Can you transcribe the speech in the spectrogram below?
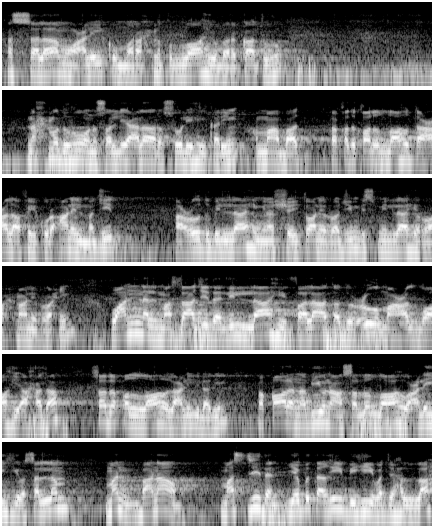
السلام عليكم ورحمة الله وبركاته. نحمده ونصلي على رسوله الكريم. أما بعد فقد قال الله تعالى في القرآن المجيد أعوذ بالله من الشيطان الرجيم. بسم الله الرحمن الرحيم. وأن المساجد لله فلا تدعوا مع الله أحدا. صدق الله العلي العظيم. وقال نبينا صلى الله عليه وسلم من بنى مسجدا يبتغي به وجه الله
